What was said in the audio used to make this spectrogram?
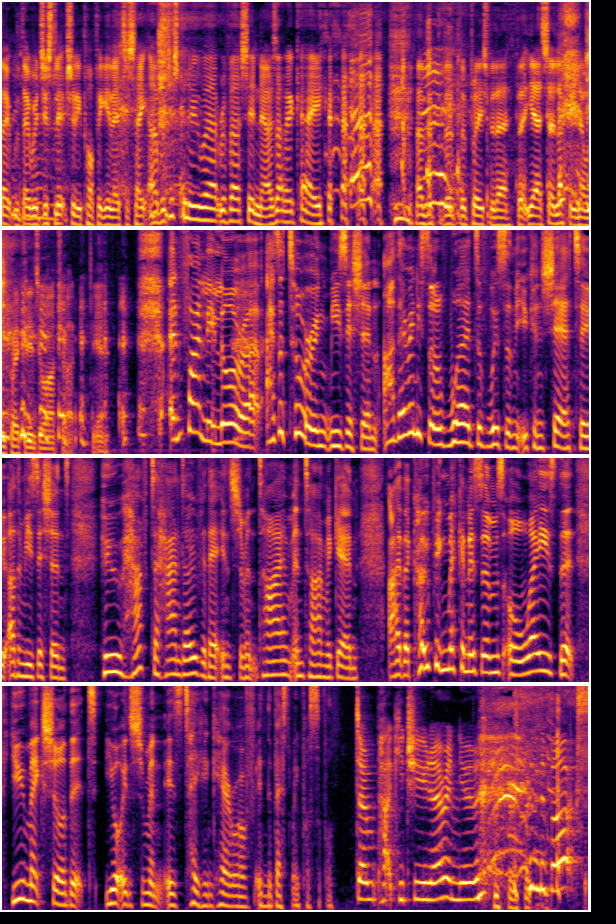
They, they were just literally popping in there to say, oh, "We're just going to uh, reverse in now. Is that okay?" and the, the, the, police were there. But yeah, so luckily no one's broken into our truck. Yeah. And finally, Laura, as a touring musician, are there any sort of words of wisdom that you can share to other musicians who have to hand over their instrument time and time again? Either coping mechanisms or ways that you make sure that your instrument is taken care of in the best way possible? Don't pack your tuner in your in the box.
